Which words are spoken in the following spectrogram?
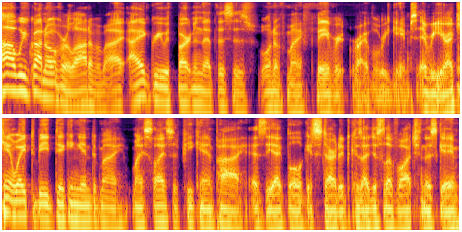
Uh, we've gone over a lot of them. I, I agree with Barton that this is one of my favorite rivalry games every year. I can't wait to be digging into my my slice of pecan pie as the Egg Bowl gets started because I just love watching this game.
